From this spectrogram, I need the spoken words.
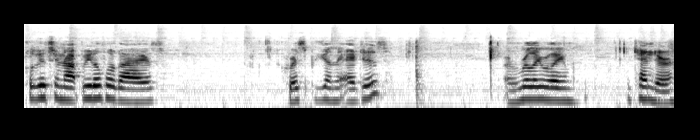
Cookies are not beautiful, guys. Crispy on the edges. And really, really tender.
